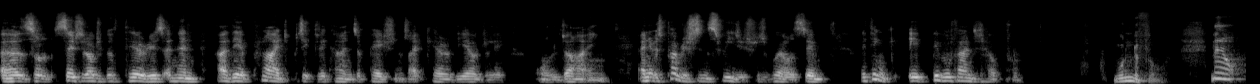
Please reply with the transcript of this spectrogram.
uh, sort of sociological theories and then how they applied to particular kinds of patients, like care of the elderly or the dying. And it was published in Swedish as well. So I think it, people found it helpful. Wonderful. Now,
